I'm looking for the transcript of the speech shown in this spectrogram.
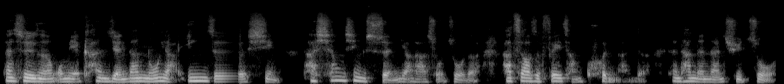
但是呢，我们也看见，当挪亚因着信，他相信神要他所做的，他知道是非常困难的，但他仍然去做，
